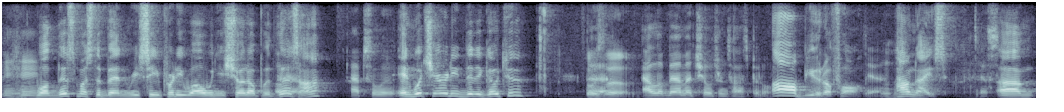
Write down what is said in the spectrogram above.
Mm-hmm. Well, this must have been received pretty well when you showed up with this, Oh, yeah. huh? Absolutely. And what charity did it go to? It was Uh, a- Alabama Children's Hospital. Oh, beautiful. Yeah. How nice. Yes. Um,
